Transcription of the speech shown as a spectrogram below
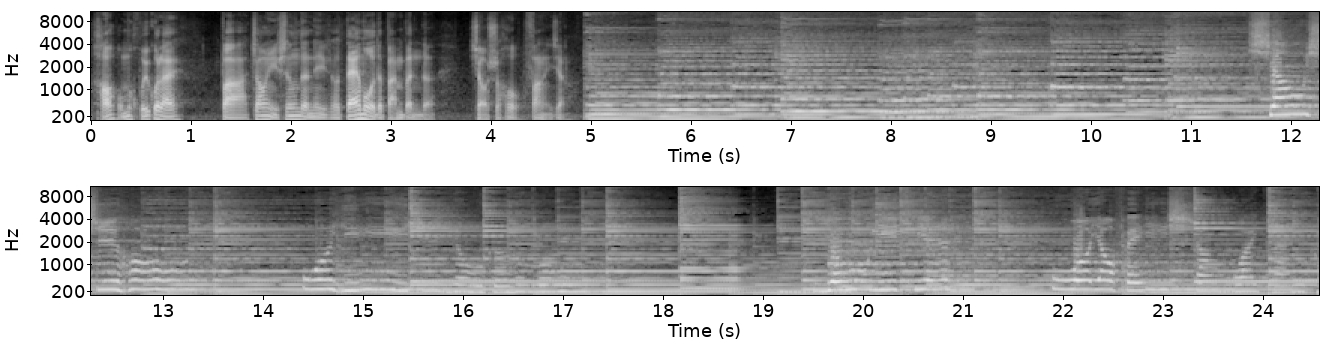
好，我们回过来把张雨生的那首 demo 的版本的《小时候》放一下。小时候，我一直有个梦，有一天我要飞上外太空，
